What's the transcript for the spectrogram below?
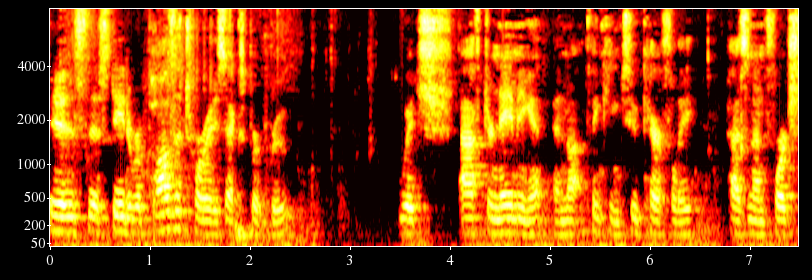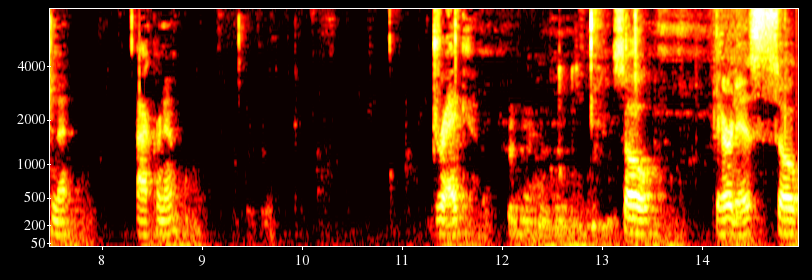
is this data repositories expert group, which, after naming it and not thinking too carefully, has an unfortunate acronym DREG. So there it is. So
